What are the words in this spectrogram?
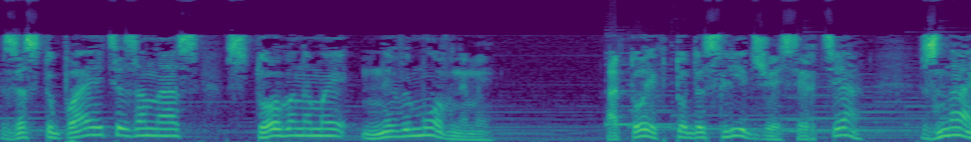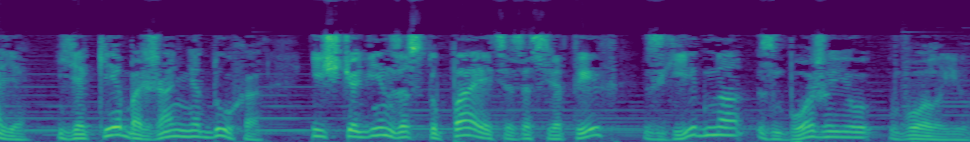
заступається за нас стогонами невимовними. А той, хто досліджує серця, знає, яке бажання духа, і що він заступається за святих згідно з Божою волею.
